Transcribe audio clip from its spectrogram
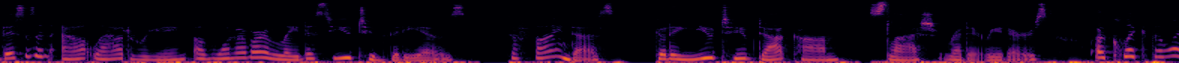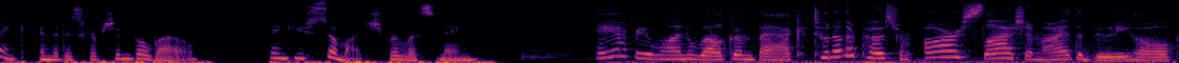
This is an out loud reading of one of our latest YouTube videos. To find us, go to youtube.com slash redditreaders or click the link in the description below. Thank you so much for listening. Hey everyone, welcome back to another post from r slash am I the booty hole,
